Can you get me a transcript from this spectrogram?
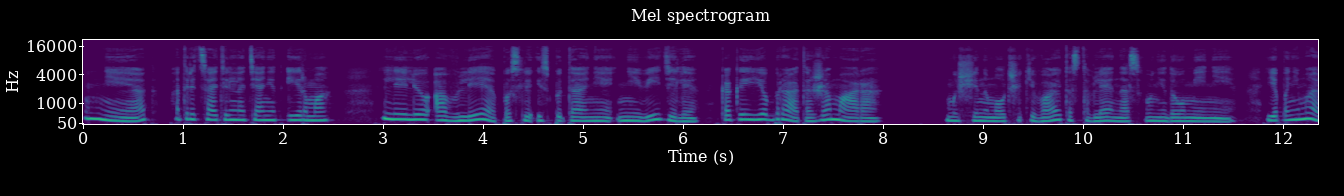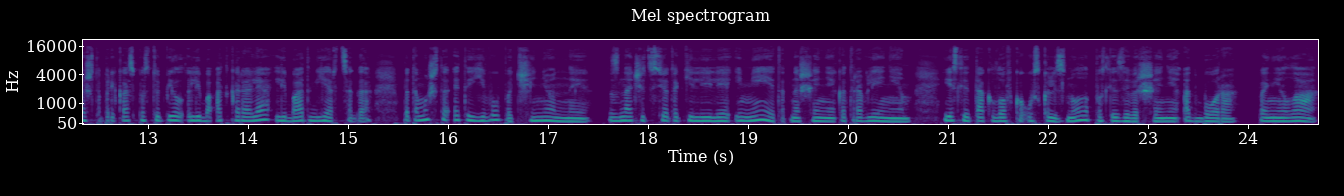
«Нет», — отрицательно тянет Ирма. «Лилию Авле после испытания не видели, как и ее брата Жамара». Мужчины молча кивают, оставляя нас в недоумении. Я понимаю, что приказ поступил либо от короля, либо от герцога, потому что это его подчиненные. Значит, все таки Лилия имеет отношение к отравлениям, если так ловко ускользнула после завершения отбора. Поняла,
